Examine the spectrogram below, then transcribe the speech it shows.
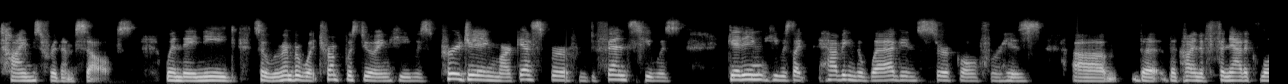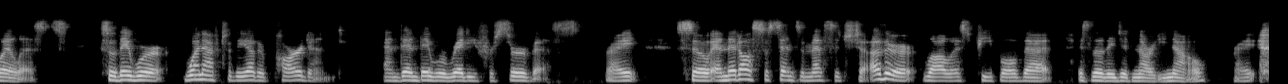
times for themselves when they need. So remember what Trump was doing. He was purging Mark Esper from defense. He was getting. He was like having the wagon circle for his um, the the kind of fanatic loyalists. So they were one after the other pardoned, and then they were ready for service, right? So, and that also sends a message to other lawless people that, as though they didn't already know, right?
